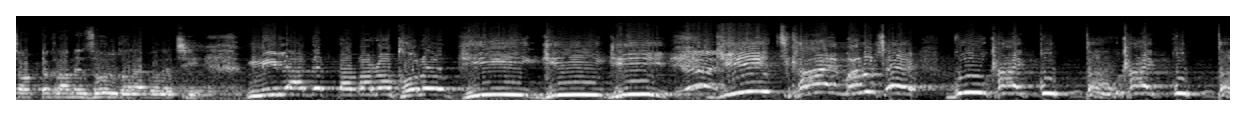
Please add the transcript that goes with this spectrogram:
চট্টগ্রামে জোর গলায় বলেছি। মিলাদের তাবারুক হলো ঘি ঘি ঘি। ঘি খায় মানুষে, গু খায় কুত্তা খায় কুত্তা।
